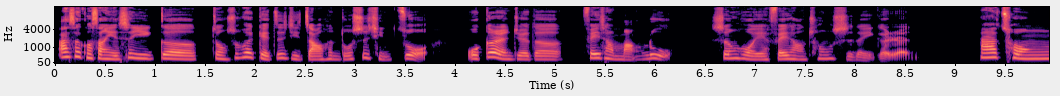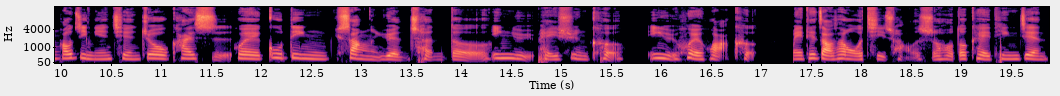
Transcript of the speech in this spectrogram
阿萨克桑也是一个总是会给自己找很多事情做，我个人觉得非常忙碌，生活也非常充实的一个人。他从好几年前就开始会固定上远程的英语培训课。英语绘画课，每天早上我起床的时候，都可以听见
